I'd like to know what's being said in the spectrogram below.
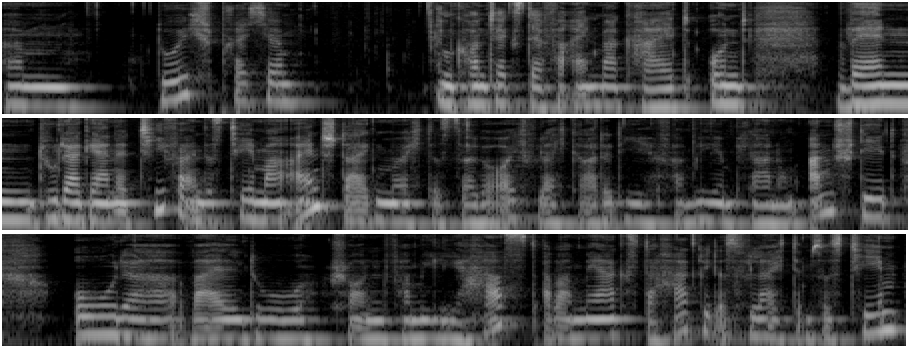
ähm, durchspreche im Kontext der Vereinbarkeit. Und wenn du da gerne tiefer in das Thema einsteigen möchtest, weil bei euch vielleicht gerade die Familienplanung ansteht oder weil du schon Familie hast, aber merkst, da hakelt es vielleicht im System,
